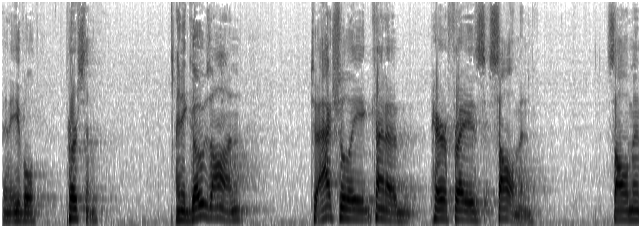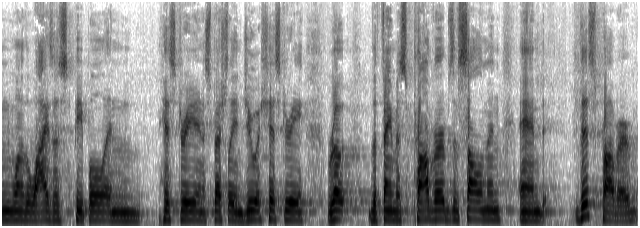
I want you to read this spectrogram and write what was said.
an evil person. And he goes on to actually kind of paraphrase Solomon. Solomon, one of the wisest people in history and especially in Jewish history, wrote the famous Proverbs of Solomon. And this proverb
